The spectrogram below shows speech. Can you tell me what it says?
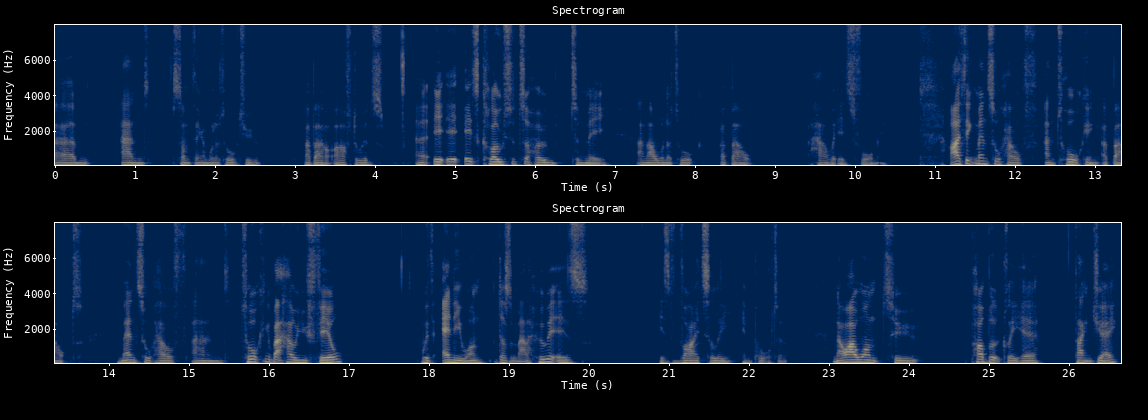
um, and something i'm going to talk to you about afterwards uh, it, it, it's closer to home to me and i want to talk about how it is for me. I think mental health and talking about mental health and talking about how you feel with anyone doesn't matter who it is is vitally important now, I want to publicly here thank Jay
